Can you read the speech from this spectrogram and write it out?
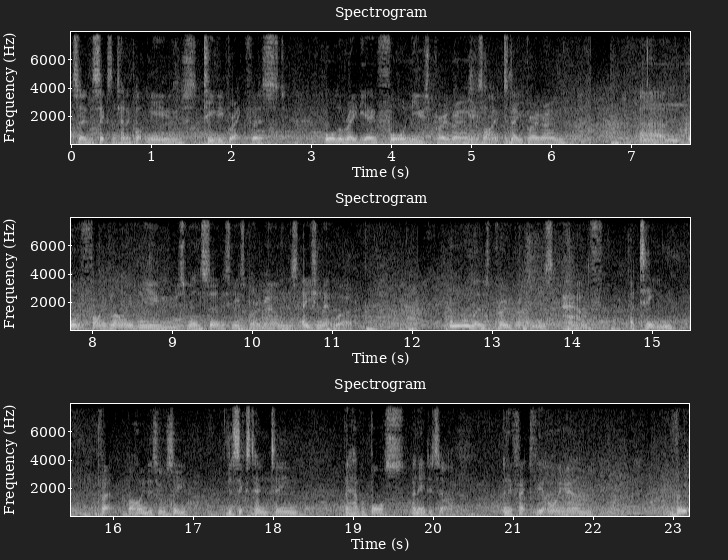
So the 6 and 10 o'clock news, TV Breakfast, all the Radio 4 news programmes like Today programme, um, all the Five Live News, World Service News programmes, Asia Network. All those programmes have a team. In fact, behind us you'll see the 610 team. They have a boss, an editor, and effectively I am the,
